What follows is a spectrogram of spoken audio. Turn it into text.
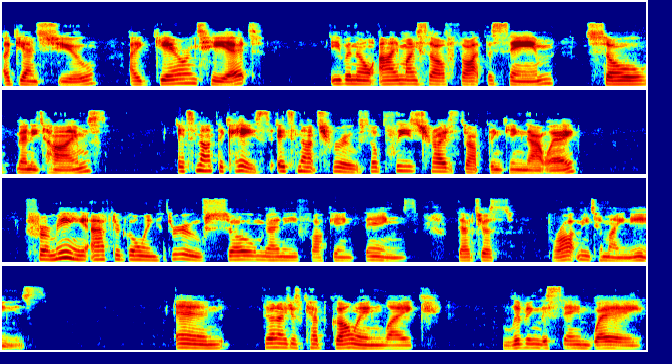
against you. I guarantee it, even though I myself thought the same so many times. It's not the case. It's not true. So please try to stop thinking that way. For me, after going through so many fucking things that just brought me to my knees, and then I just kept going like living the same way,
